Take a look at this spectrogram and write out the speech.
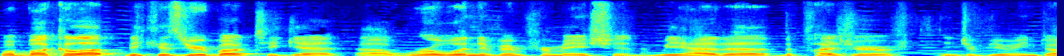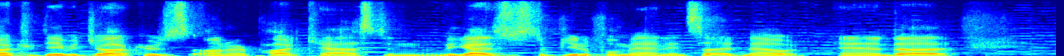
Well, buckle up because you're about to get a whirlwind of information. We had uh, the pleasure of interviewing Dr. David Jockers on our podcast, and the guy's just a beautiful man inside and out. And uh,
